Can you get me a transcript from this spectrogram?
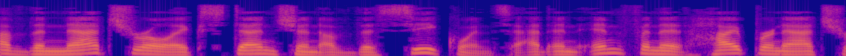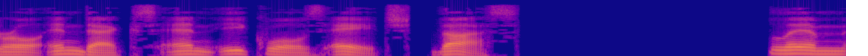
of the natural extension of the sequence at an infinite hypernatural index n equals h, thus lim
